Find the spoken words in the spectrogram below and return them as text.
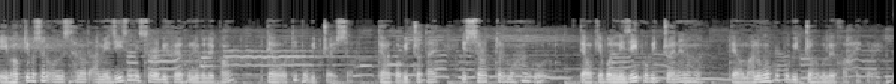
এই ভক্তিবচন অনুষ্ঠানত আমি যিজন ঈশ্বৰৰ বিষয়ে শুনিবলৈ পাওঁ তেওঁ অতি পবিত্ৰ ঈশ্বৰ। তেওঁৰ পবিত্ৰতাই ঈশ্বৰত্বৰ মহাগৌৰ। তেওঁ কেৱল নিজেই পবিত্ৰ এনে নহয় তেওঁ মানুহকো পবিত্ৰ হবলৈ সহায় কৰে।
